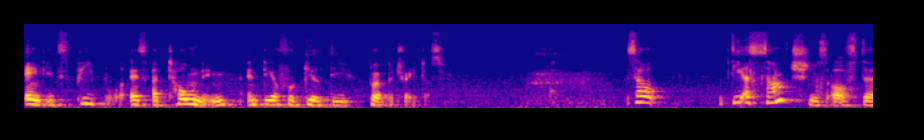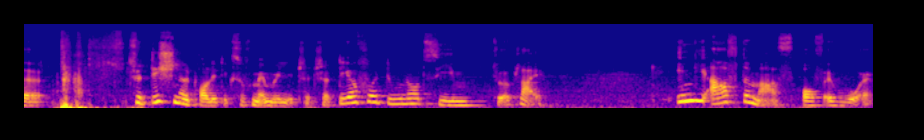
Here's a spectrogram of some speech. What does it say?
and its people as atoning and therefore guilty perpetrators. So the assumptions of the traditional politics of memory literature therefore do not seem to apply. In the aftermath of a war,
